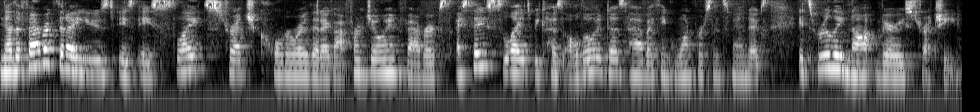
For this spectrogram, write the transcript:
Now the fabric that I used is a slight stretch corduroy that I got from Joann Fabrics. I say slight because although it does have I think 1% spandex, it's really not very stretchy.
